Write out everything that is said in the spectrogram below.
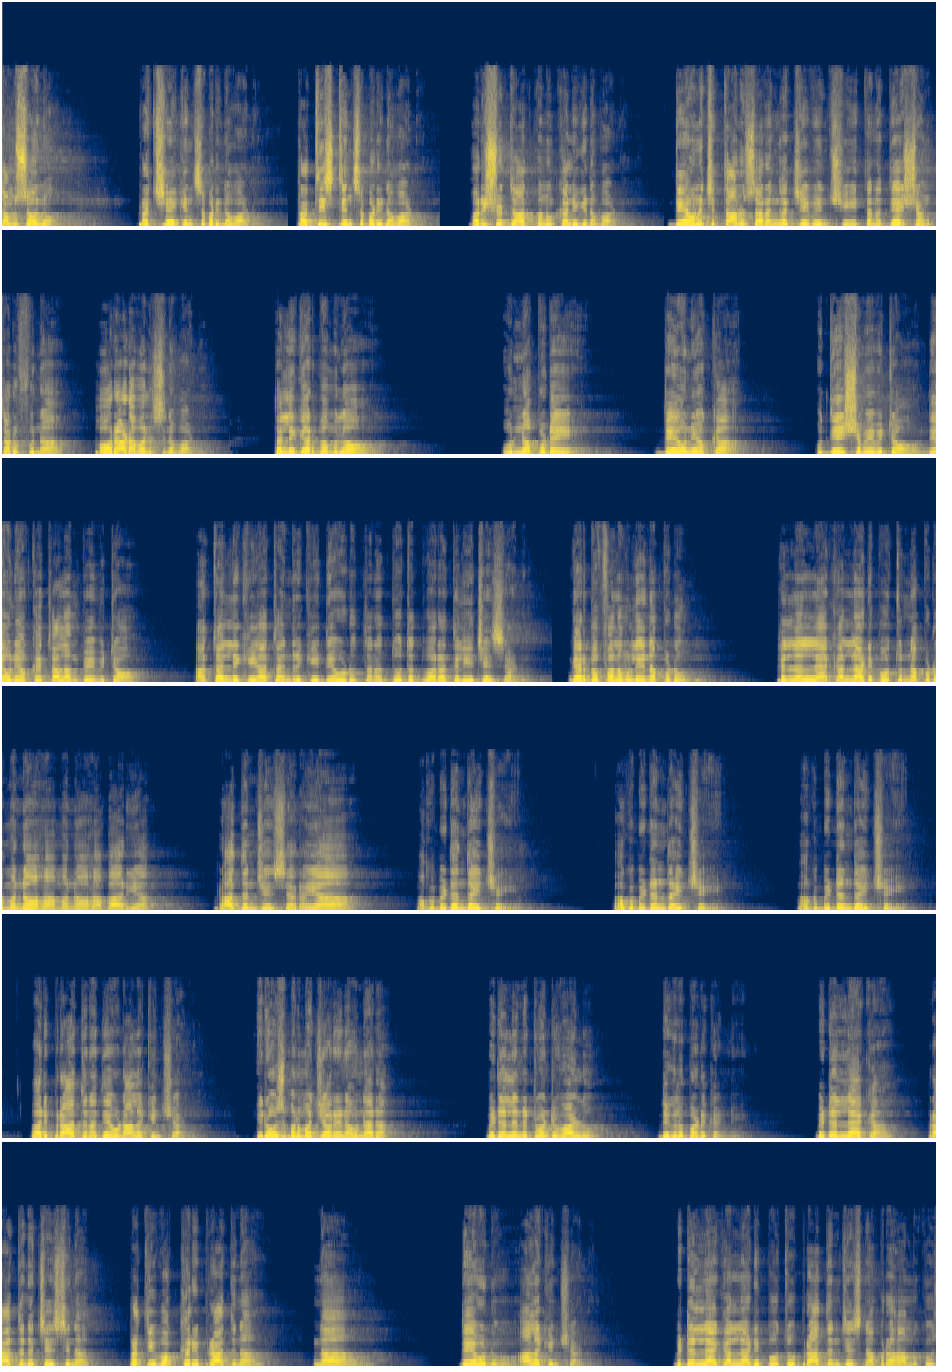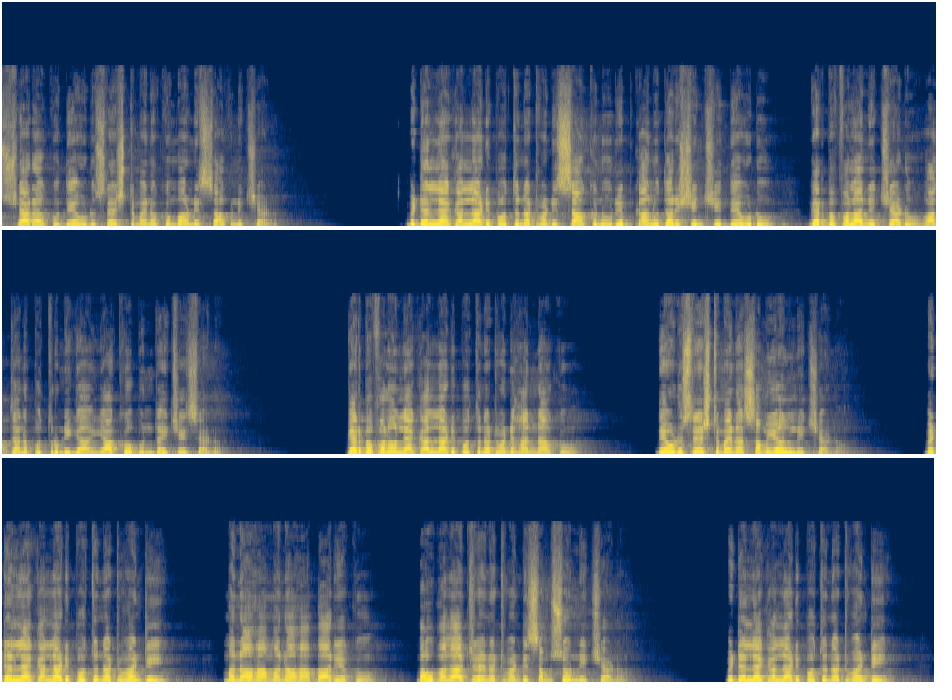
సంసోను ప్రత్యేకించబడినవాడు ప్రతిష్ఠించబడినవాడు పరిశుద్ధాత్మను కలిగినవాడు. దేవుని చిత్తానుసారంగా జీవించి తన దేశం తరఫున పోరాడవలసినవాడు. తల్లి గర్భములో ఉన్నప్పుడే దేవుని యొక్క ఉద్దేశం ఏమిటో దేవుని యొక్క తలంపు ఏమిటో ఆ తల్లికి ఆ తండ్రికి దేవుడు తన దూత ద్వారా తెలియచేశాడు. గర్భఫలం లేనప్పుడు పిల్లలు లేక అల్లాడిపోతున్నప్పుడు మనోహ మనోహ భార్య ప్రార్థన చేశారు అయ్యా మాకు బిడ్డను దయచేయి. మాకు బిడ్డను దయచేయి. మాకు బిడ్డను దయచేయి. వారి ప్రార్థన దేవుడు ఆలకించాడు. ఈరోజు మన మధ్య ఎవరైనా ఉన్నారా? బిడ్డలు లేనటువంటి వాళ్ళు దిగులు పడకండి. బిడ్డలు లేక ప్రార్థన చేసిన ప్రతి ఒక్కరి ప్రార్థన నా దేవుడు ఆలకించాడు. బిడ్డలు లేక అల్లాడిపోతూ ప్రార్థన చేసిన అబ్రహాముకు శారాకు దేవుడు శ్రేష్టమైన కుమారుని సాకునిచ్చాడు. బిడ్డలు లేక అల్లాడిపోతున్నటువంటి ఇస్సాకును రిప్కాను దర్శించి దేవుడు గర్భఫలాన్ని ఇచ్చాడు వాగ్దాన పుత్రునిగా యాకోబును దయచేశాడు. గర్భఫలం లేక అల్లాడిపోతున్నటువంటి హన్నాకు దేవుడు శ్రేష్టమైన సమయోల్నిచ్చాడు బిడ్డలు లేక అల్లాడిపోతున్నటువంటి మనోహ మనోహ భార్యకు బహుబలార్జునైనటువంటి సంసోన్ని ఇచ్చాడు. బిడ్డలు లేక అల్లాడిపోతున్నటువంటి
